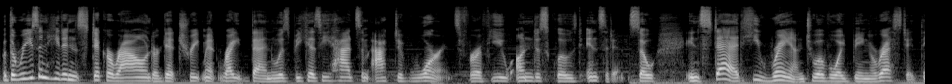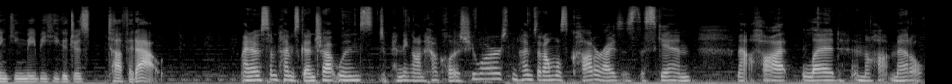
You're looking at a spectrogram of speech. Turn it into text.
But the reason he didn't stick around or get treatment right then was because he had some active warrants for a few undisclosed incidents. So instead, he ran to avoid being arrested, thinking maybe he could just tough it out. I know sometimes gunshot wounds, depending on how close you are, sometimes it almost cauterizes the skin, that hot lead and the hot metal.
